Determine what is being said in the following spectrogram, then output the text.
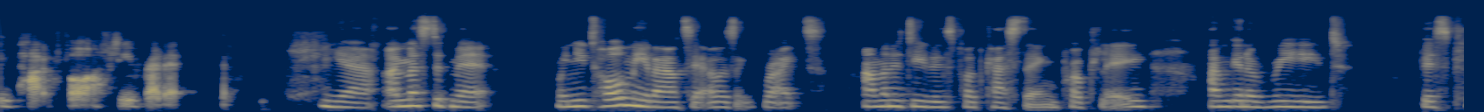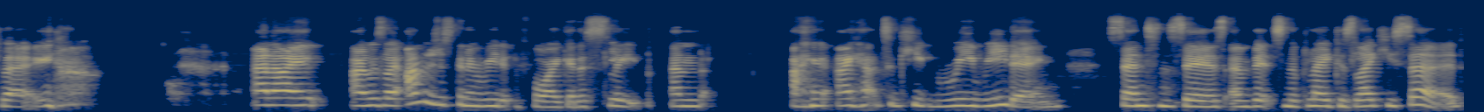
impactful after you've read it. Yeah, I must admit, when you told me about it, I was like, right, I'm going to do this podcast thing properly. I'm going to read this play. and I I was like, I'm just going to read it before I get asleep. And I, I had to keep rereading sentences and bits in the play because, like you said,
